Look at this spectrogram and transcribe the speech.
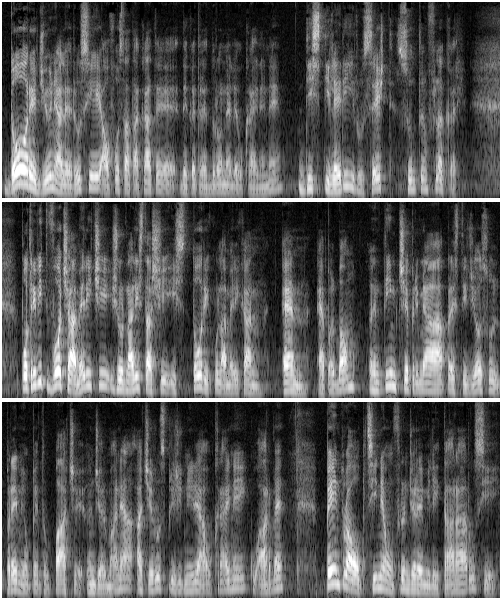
Două regiuni ale Rusiei au fost atacate de către dronele ucrainene. Distilerii rusești sunt în flăcări. Potrivit Vocea Americii, jurnalista și istoricul american Anne Applebaum, în timp ce primea prestigiosul premiu pentru pace în Germania, a cerut sprijinirea Ucrainei cu arme pentru a obține o înfrângere militară a Rusiei.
